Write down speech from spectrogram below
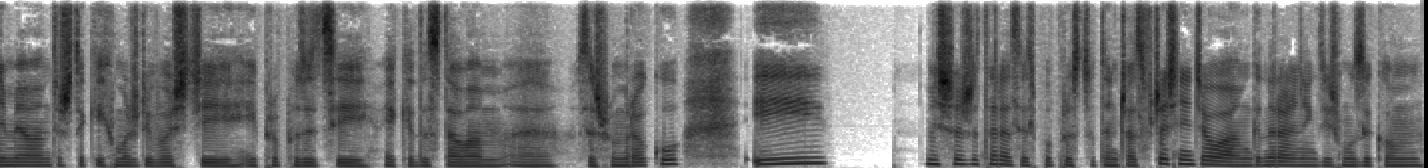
Nie miałam też takich możliwości i propozycji, jakie dostałam w zeszłym roku i myślę, że teraz jest po prostu ten czas. Wcześniej działałam generalnie gdzieś muzyką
